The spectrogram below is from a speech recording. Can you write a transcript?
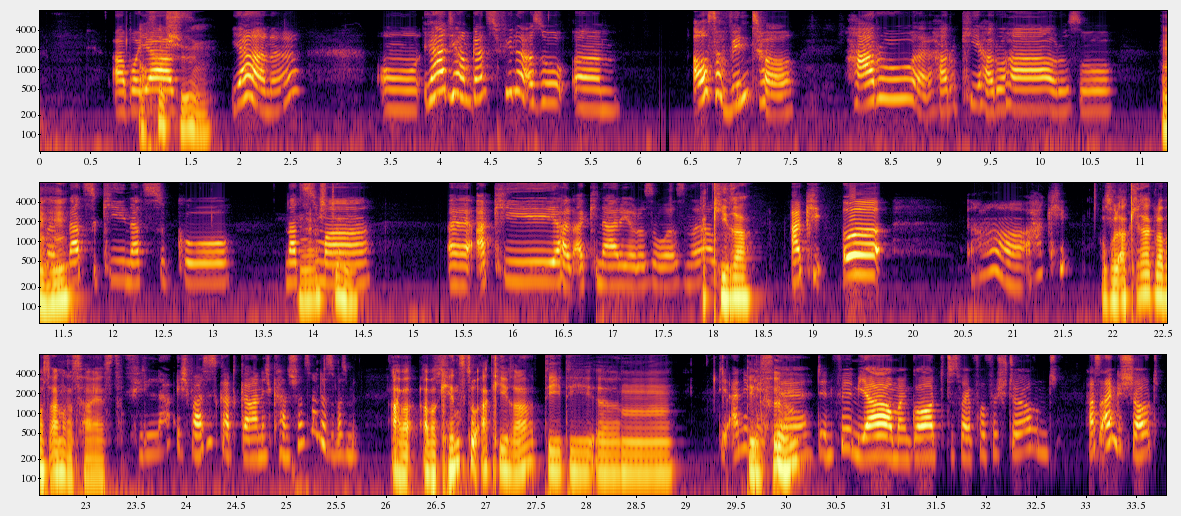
Aber Auch ja, voll schön. ja, ne? Und ja, die haben ganz viele, also ähm, außer Winter. Haru, äh, Haruki, Haruha oder so. Oder Mhm. Natsuki, Natsuko, Natsuma, äh, Aki, halt Akinari oder sowas, ne? Also, Akira. Aki, äh, ah, Aki, Obwohl Akira, glaube ich, was anderes heißt. vielleicht, ich weiß es gerade gar nicht. Kann es schon sein, dass es was mit Aber, aber kennst du Akira? Die, die, ähm, Die Anime, Den Film? Äh, den Film, ja, oh mein Gott, das war ja voll verstörend. Hast du angeschaut?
